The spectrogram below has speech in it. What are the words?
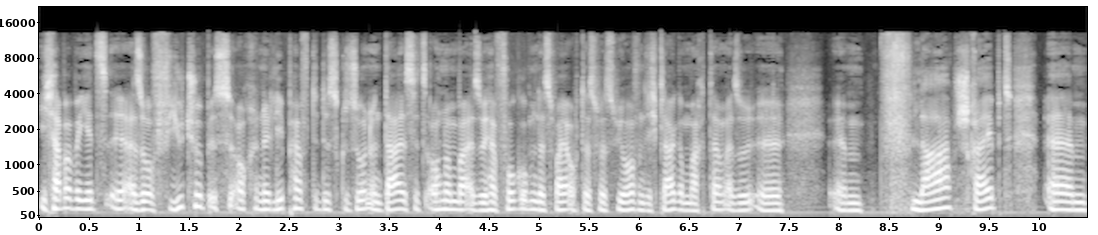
Ich habe aber jetzt, äh, also auf YouTube ist auch eine lebhafte Diskussion und da ist jetzt auch nochmal also hervorgehoben, das war ja auch das, was wir hoffentlich klar gemacht haben. Also äh, ähm, Fla schreibt, ähm,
